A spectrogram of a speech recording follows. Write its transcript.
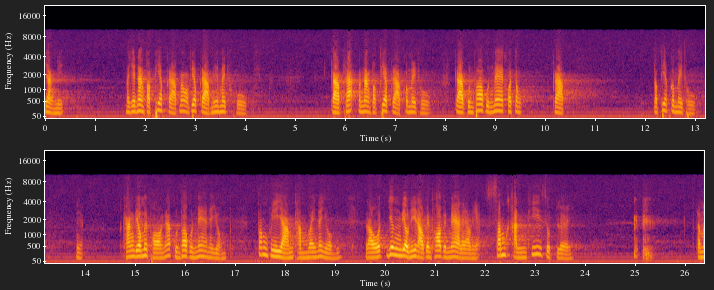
อย่างนี้ไม่ใช่นั่งประเพียบกราบนั่งประเพียบกราบนี่ไม่ถูก กราบพระก็นั่งประเพียบกราบก็ไม่ถูก กราบคุณพ่อคุณแม่ก็ต้องกราบประเพียบก็ไม่ถูก เนี่ย ครั้งเดียวไม่พอนะ คุณพ่อคุณแม่นายโยม ต้องพยายามทำไว้นายโยม เรายิ่งเดียวนี้เราเป็นพ่อเป็นแม่แล้วเนี่ยสำคัญที่สุดเลยทำไม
